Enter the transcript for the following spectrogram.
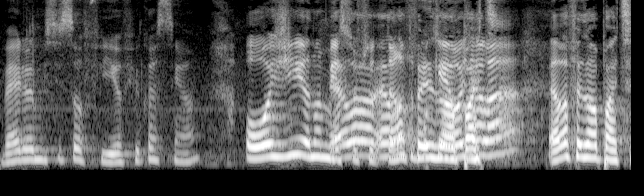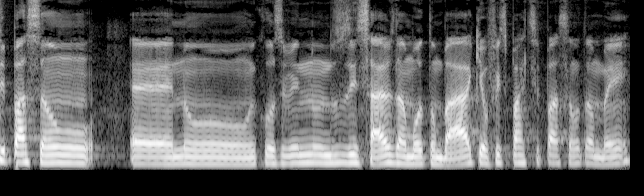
Velho MC Sofia, eu fico assim, ó. Hoje eu não me Ela- assusto ela tanto, fez porque uma hoje ela. Ela fez uma participação, é, no, inclusive nos ensaios da Motumbá, que eu fiz participação também.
